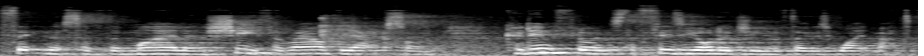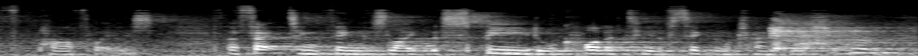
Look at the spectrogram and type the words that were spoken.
thickness of the myelin sheath around the axon, could influence the physiology of those white matter pathways, affecting things like the speed or quality of signal transmission.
